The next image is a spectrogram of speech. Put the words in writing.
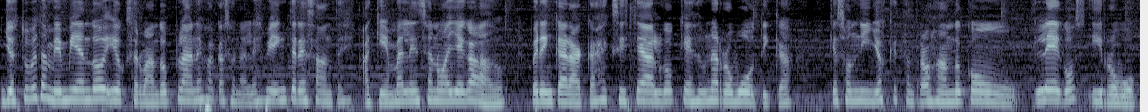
Yo estuve también viendo y observando planes vacacionales bien interesantes. Aquí en Valencia no ha llegado, pero en Caracas existe algo que es de una robótica, que son niños que están trabajando con legos y robots.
